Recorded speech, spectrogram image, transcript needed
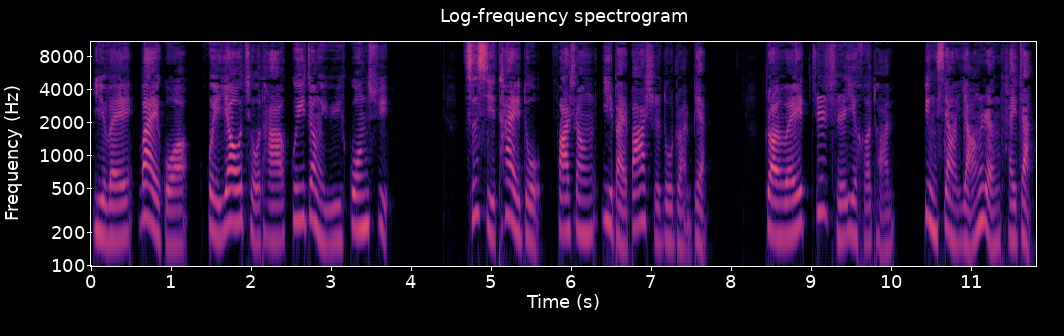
以为外国会要求他归政于光绪。慈禧态度。发生一百八十度转变，转为支持义和团，并向洋人开战。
